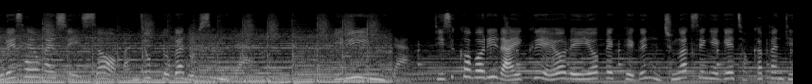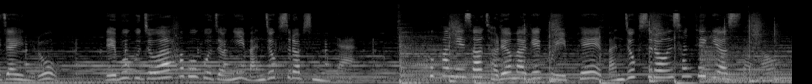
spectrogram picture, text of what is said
오래 사용할 수 있어 만족도가 높습니다. 1위입니다. 디스커버리 라이크 에어 레이어 백팩은 중학생에게 적합한 디자인으로 내부 구조와 하부 고정이 만족스럽습니다. 쿠팡에서 저렴하게 구입해 만족스러운 선택이었어요.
